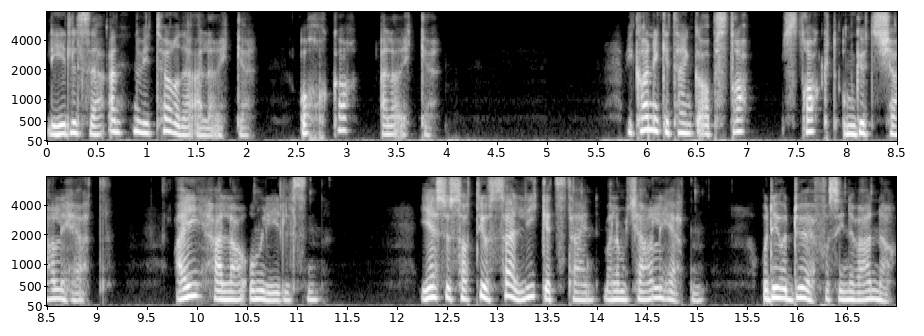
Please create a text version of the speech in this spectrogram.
lidelse enten vi tør det eller ikke, orker eller ikke. Vi kan ikke tenke abstrakt om Guds kjærlighet, ei heller om lidelsen. Jesus satte jo selv likhetstegn mellom kjærligheten og det å dø for sine venner,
